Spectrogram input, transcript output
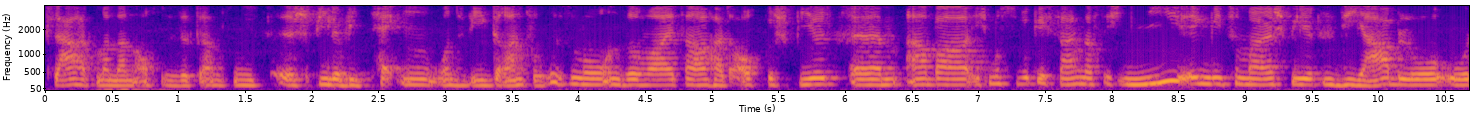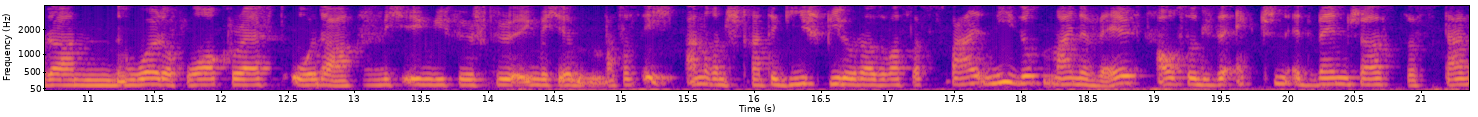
klar hat man dann auch diese ganzen äh, Spiele wie Tekken und wie Gran Turismo und so weiter halt auch gespielt. Ähm, aber ich muss wirklich sagen, dass ich nie irgendwie zum Beispiel Diablo oder ein World of Warcraft oder mich irgendwie für, für irgendwelche, was weiß ich, anderen Strategiespiele oder sowas, das war nie so mein meine Welt. Auch so diese Action-Adventures, das, da,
